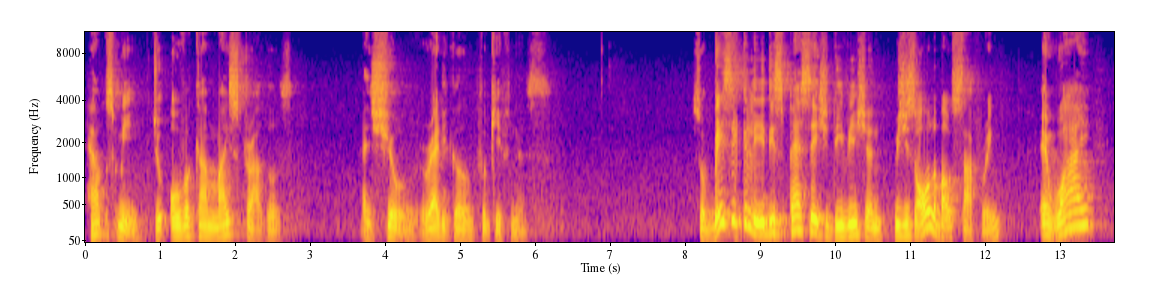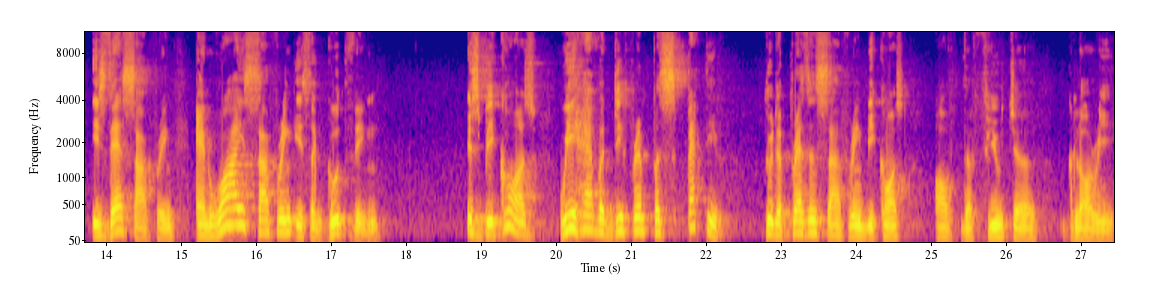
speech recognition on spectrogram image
helps me to overcome my struggles and show radical forgiveness. So basically, this passage division, which is all about suffering, and why is there suffering, and why suffering is a good thing, is because we have a different perspective to the present suffering because of the future glory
